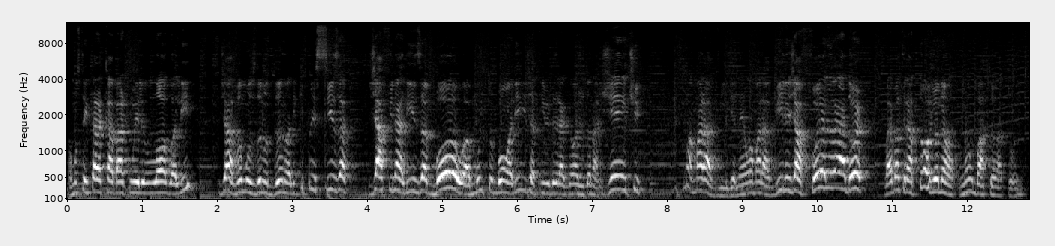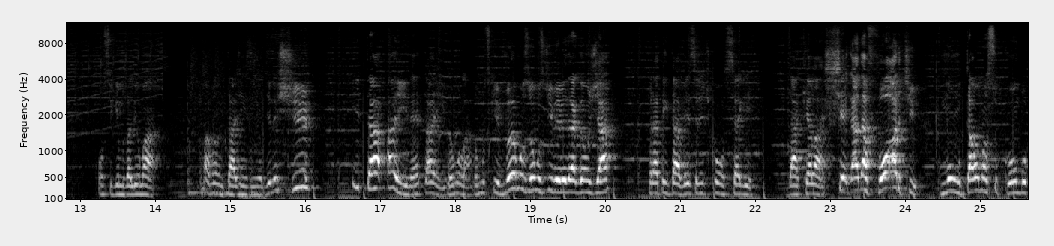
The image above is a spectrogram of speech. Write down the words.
Vamos tentar acabar com ele logo ali. Já vamos dando dano ali que precisa. Já finaliza. Boa, muito bom ali. Já tem o bebê dragão ajudando a gente. Uma maravilha, né? Uma maravilha. Já foi ali o ganhador. Vai bater na torre ou não? Não bateu na torre. Conseguimos ali uma, uma vantagemzinha de Elixir. E tá aí, né? Tá aí. Vamos lá. Vamos que vamos. Vamos de bebê dragão já. Pra tentar ver se a gente consegue dar aquela chegada forte. Montar o nosso combo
